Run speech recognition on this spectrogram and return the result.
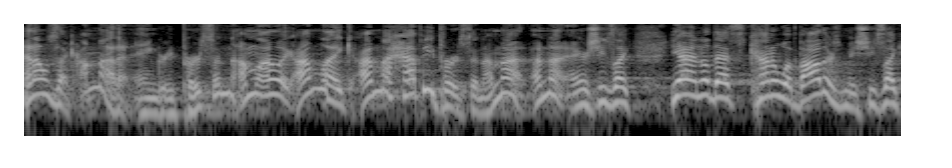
and I was like, I'm not an angry person. I'm like, I'm like, I'm a happy person. I'm not, I'm not angry. She's like, yeah, I know that's kind of what bothers me. She's like,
